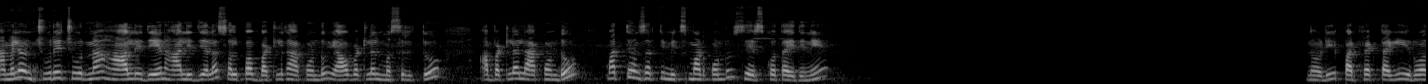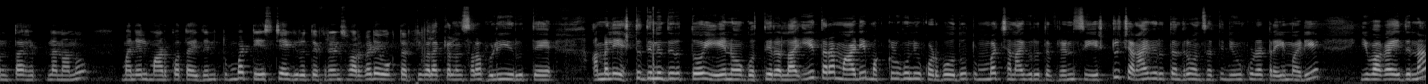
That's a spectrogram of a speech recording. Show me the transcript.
ಆಮೇಲೆ ಒಂದು ಚೂರೇ ಚೂರನ್ನ ಹಾಲು ಇದೇನು ಹಾಲು ಇದೆಯಲ್ಲ ಸ್ವಲ್ಪ ಬಟ್ಲಿಗೆ ಹಾಕ್ಕೊಂಡು ಯಾವ ಬಟ್ಲಲ್ಲಿ ಮೊಸರಿತ್ತು ಆ ಬಟ್ಲಲ್ಲಿ ಹಾಕ್ಕೊಂಡು ಮತ್ತೆ ಒಂದು ಸರ್ತಿ ಮಿಕ್ಸ್ ಮಾಡಿಕೊಂಡು ಸೇರಿಸ್ಕೊತಾ ಇದ್ದೀನಿ. ನೋಡಿ ಪರ್ಫೆಕ್ಟಾಗಿ ಇರುವಂಥ ಹೆಪ್ಪನ್ನ ನಾನು ಮನೇಲಿ ಮಾಡ್ಕೋತಾ ಇದ್ದೀನಿ. ತುಂಬ ಟೇಸ್ಟಿಯಾಗಿರುತ್ತೆ ಫ್ರೆಂಡ್ಸ್ ಹೊರಗಡೆ ಇರ್ತೀವಲ್ಲ ಕೆಲವೊಂದು ಸಲ ಹುಳಿ ಇರುತ್ತೆ. ಆಮೇಲೆ ಎಷ್ಟು ದಿನದಿರುತ್ತೋ ಏನೋ ಗೊತ್ತಿರಲ್ಲ. ಈ ಥರ ಮಾಡಿ ಮಕ್ಳಿಗೂ ನೀವು ಕೊಡ್ಬೋದು. ತುಂಬ ಚೆನ್ನಾಗಿರುತ್ತೆ ಫ್ರೆಂಡ್ಸ್ ಎಷ್ಟು ಚೆನ್ನಾಗಿರುತ್ತೆ ಅಂದರೆ ಒಂದು ಸರ್ತಿ ನೀವು ಕೂಡ ಟ್ರೈ ಮಾಡಿ. ಇವಾಗ ಇದನ್ನು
